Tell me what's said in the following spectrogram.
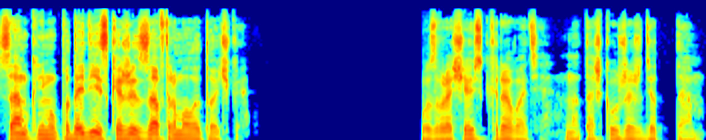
Сам к нему подойди и скажи «завтра, мол, и точка». Возвращаюсь к кровати. Наташка уже ждет там.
